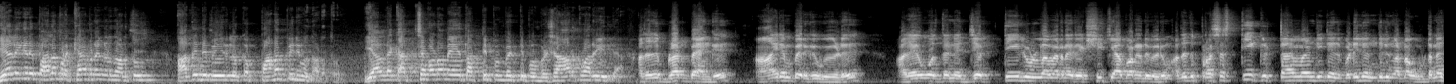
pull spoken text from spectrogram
ഇയാളിങ്ങനെ പല പ്രഖ്യാപനങ്ങൾ നടത്തും അതിന്റെ പേരിലൊക്കെ പണപ്പിരിവ് നടത്തും. ഇയാളുടെ കച്ചവടമേ തട്ടിപ്പും വെട്ടിപ്പും പക്ഷെ ആർക്കും അറിയില്ല. അതായത് ബ്ലഡ് ബാങ്ക് ആയിരം പേർക്ക് വീട് അതേപോലെ തന്നെ ജപ്തിയിലുള്ളവരെ രക്ഷിക്കാൻ പറഞ്ഞിട്ട് വരും. അതായത് പ്രശസ്തി കിട്ടാൻ വേണ്ടിയിട്ട് എവിടെയും എന്തെങ്കിലും കണ്ടാൽ ഉടനെ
